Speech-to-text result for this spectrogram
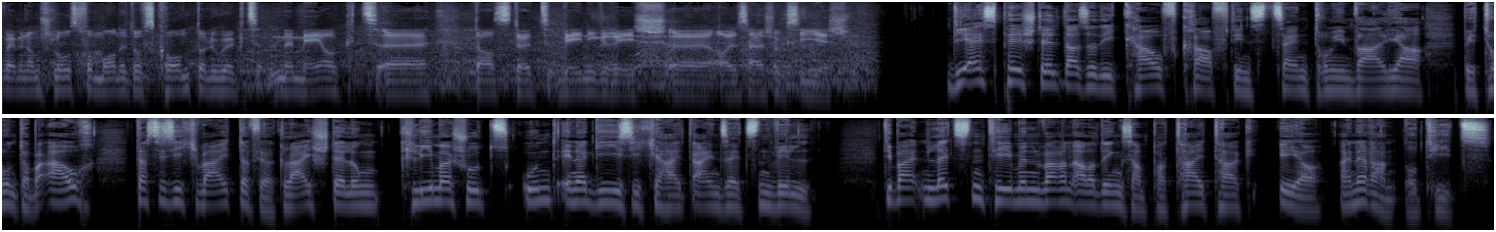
Wenn man am Schluss des Monats aufs Konto schaut, man merkt, äh, dass dort weniger ist, äh, als auch schon war. Die SP stellt also die Kaufkraft ins Zentrum im Wahljahr, betont aber auch, dass sie sich weiter für Gleichstellung, Klimaschutz und Energiesicherheit einsetzen will. Die beiden letzten Themen waren allerdings am Parteitag eher eine Randnotiz.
